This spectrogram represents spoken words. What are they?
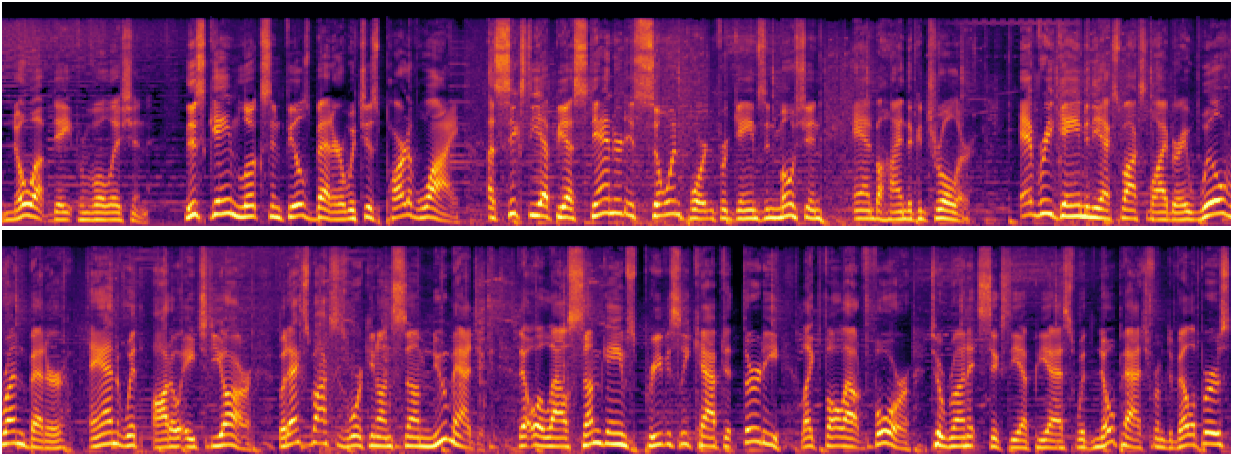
no update from Volition. This game looks and feels better, which is part of why a 60 FPS standard is so important for games in motion and behind the controller. Every game in the Xbox library will run better and with auto HDR, but Xbox is working on some new magic that will allow some games previously capped at 30, like Fallout 4, to run at 60 FPS with no patch from developers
